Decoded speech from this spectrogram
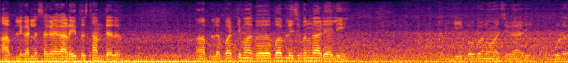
आपल्याकडल्या सगळ्या गाड्या इथंच थांबतात आपल्या पाठीमागं बबल्याची पण गाडी आली. आणि ही बबनवाची गाडी पुढं.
